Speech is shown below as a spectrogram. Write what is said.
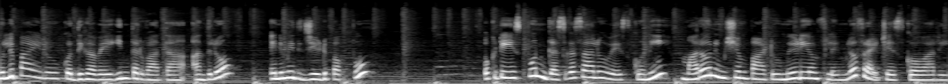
ఉల్లిపాయలు కొద్దిగా వేగిన తర్వాత అందులో ఎనిమిది జీడిపప్పు ఒక టీ స్పూన్ గసగసాలు వేసుకొని మరో నిమిషం పాటు మీడియం ఫ్లేమ్లో ఫ్రై చేసుకోవాలి.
